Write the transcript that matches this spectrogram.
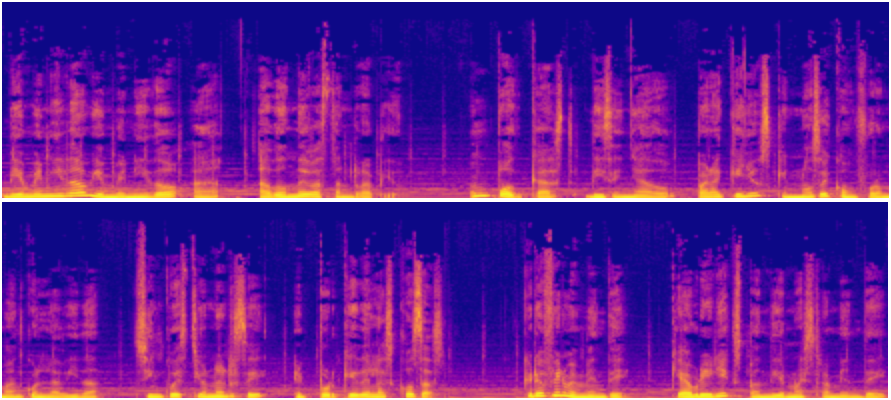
Bienvenida o bienvenido a ¿A dónde vas tan rápido? Un podcast diseñado para aquellos que no se conforman con la vida sin cuestionarse el porqué de las cosas. Creo firmemente que abrir y expandir nuestra mente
